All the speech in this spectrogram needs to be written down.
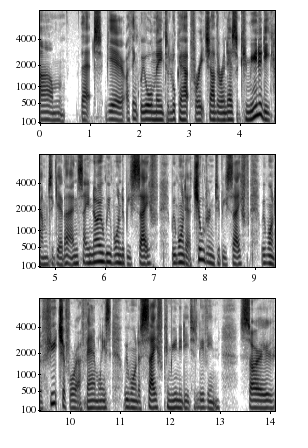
Um, that, yeah, I think we all need to look out for each other and as a community come together and say, no, we want to be safe. We want our children to be safe. We want a future for our families. We want a safe community to live in. So,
